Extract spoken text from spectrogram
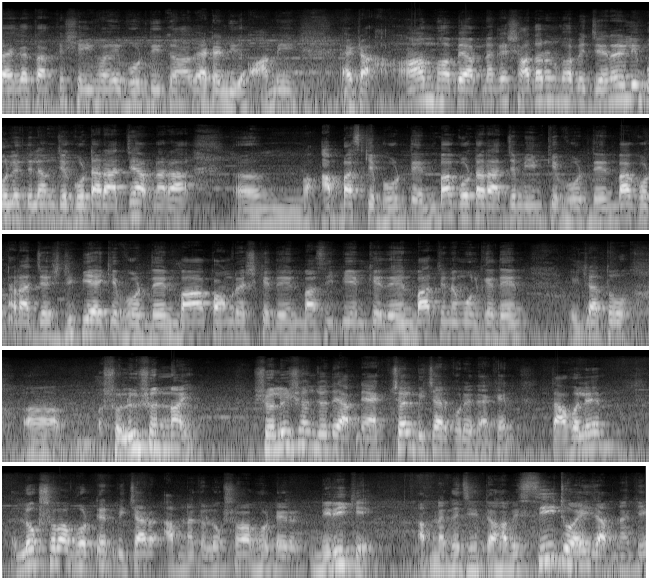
জায়গায় তাকে সেইভাবে ভোট দিতে হবে। একটা আমি একটা আমভাবে আপনাকে সাধারণভাবে জেনারেলি বলে দিলাম যে গোটা রাজ্যে আপনারা আব্বাসকে ভোট দেন বা গোটা রাজ্যে মিমকে ভোট দেন বা গোটা রাজ্যে এসডিপিআইকে ভোট দেন বা কংগ্রেসকে দেন বা সিপিএমকে দেন বা তৃণমূলকে দেন, এটা তো সলিউশন নয়। সলিউশন যদি আপনি অ্যাকচুয়াল বিচার করে দেখেন, তাহলে লোকসভা ভোটের বিচার আপনাকে লোকসভা ভোটের নিরিখে আপনাকে যেতে হবে। সিট ওয়াইজ আপনাকে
